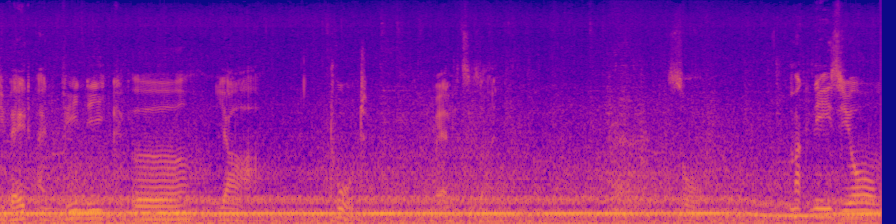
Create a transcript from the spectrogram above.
die Welt ein wenig, äh, ja, tot, um ehrlich zu sein. So. Magnesium.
